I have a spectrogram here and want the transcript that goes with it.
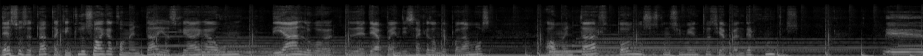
de eso se trata, que incluso haga comentarios, que haga un diálogo de, de aprendizaje donde podamos aumentar todos nuestros conocimientos y aprender juntos. Eh,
